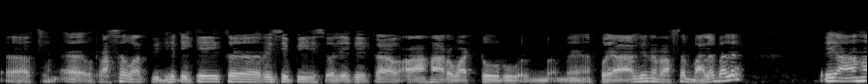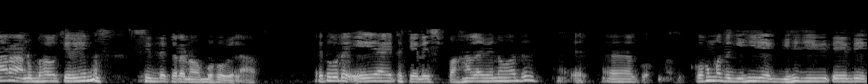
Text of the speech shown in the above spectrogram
රසවත් විදිහට එක එක රෙසිපීස් වල එක එක ආහාර වට්ටෝරු ම, හොයාගෙන රස බල බල ඒ ආහාර අනුභව කිරීම සිද්ධ කරනවා බොහෝ වෙලාවට. එතකොට ඒ අයට කෙලෙස් පහළ වෙනවද? අ, කොහොමද ගිහි ගිහි ජීවිතයේදී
